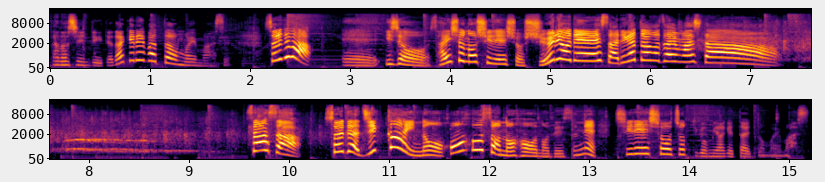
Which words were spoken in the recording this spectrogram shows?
楽しんでいただければと思います。それでは、えー以上、最初の指令書終了です。ありがとうございました。さあさあ、それでは次回の本放送の方のですね、指令書をちょっと読み上げたいと思います。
